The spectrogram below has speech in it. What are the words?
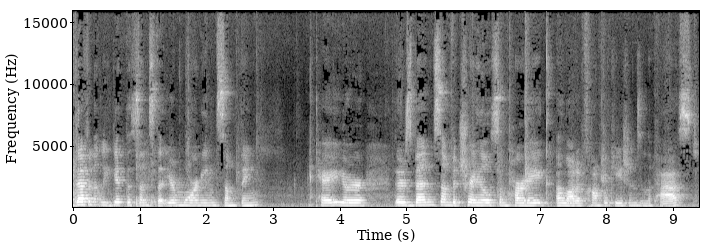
I definitely get the sense that you're mourning something. Okay, you're there's been some betrayal, some heartache, a lot of complications in the past.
